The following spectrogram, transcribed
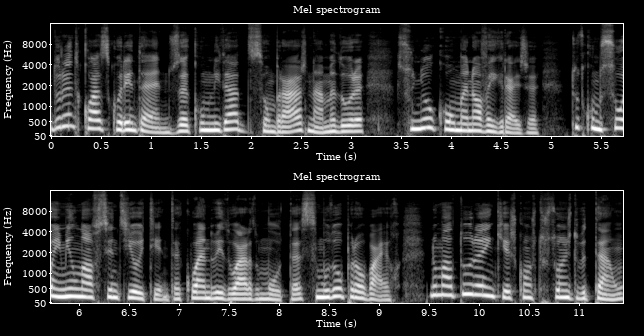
Durante quase 40 anos, a comunidade de São Brás, na Amadora, sonhou com uma nova igreja. Tudo começou em 1980, quando Eduardo Mota se mudou para o bairro, numa altura em que as construções de betão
